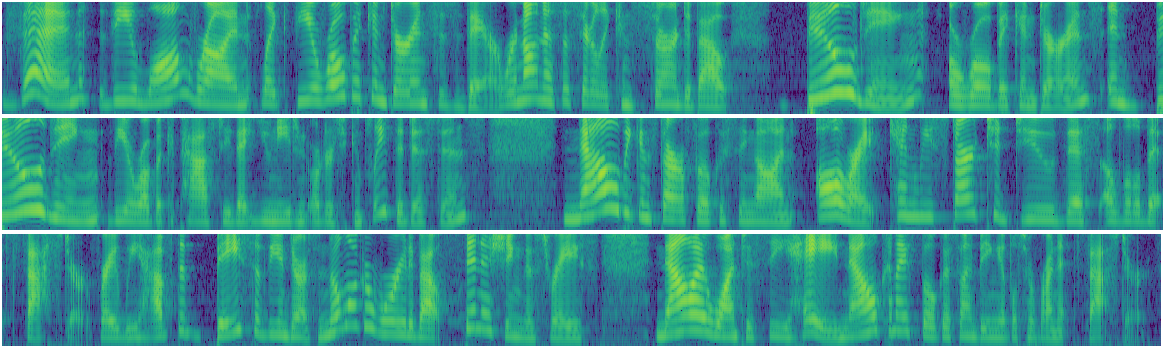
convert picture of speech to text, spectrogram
Then the long run, like the aerobic endurance is there. We're not necessarily concerned about building aerobic endurance and building the aerobic capacity that you need in order to complete the distance. Now we can start focusing on all right, can we start to do this a little bit faster, right? We have the base of the endurance. I'm no longer worried about finishing this race. Now I want to see, hey, now can I focus on being able to run it faster?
